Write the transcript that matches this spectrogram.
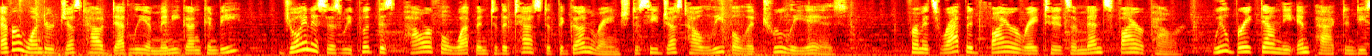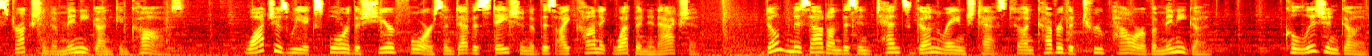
Ever wondered just how deadly a minigun can be? Join us as we put this powerful weapon to the test at the gun range to see just how lethal it truly is. From its rapid fire rate to its immense firepower, we'll break down the impact and destruction a minigun can cause. Watch as we explore the sheer force and devastation of this iconic weapon in action. Don't miss out on this intense gun range test to uncover the true power of a minigun. Collision gun.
